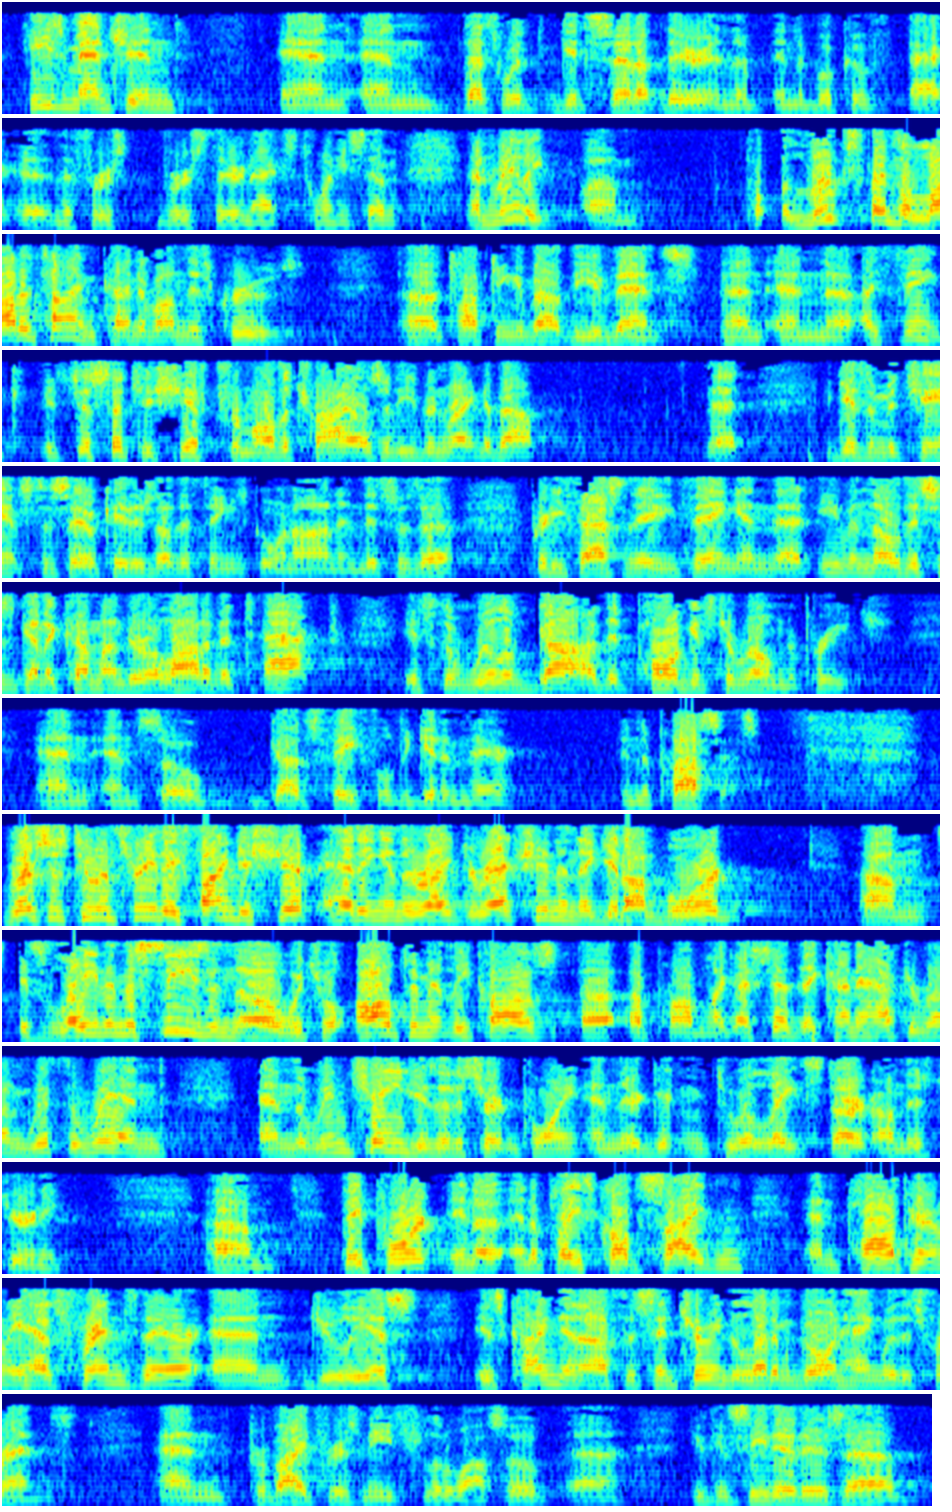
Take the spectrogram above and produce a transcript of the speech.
he's mentioned and and that's what gets set up there in the in the book of in the first verse there in Acts 27. And really, um, Luke spends a lot of time kind of on this cruise, uh, talking about the events, and and uh, I think it's just such a shift from all the trials that he's been writing about that it gives him a chance to say, okay, there's other things going on, and this is a pretty fascinating thing, and that even though this is going to come under a lot of attack, it's the will of God that Paul gets to Rome to preach, and and so God's faithful to get him there in the process. Verses 2 and 3, they find a ship heading in the right direction and they get on board. Um, it's late in the season though, which will ultimately cause a, a problem. Like I said, they kind of have to run with the wind and the wind changes at a certain point and they're getting to a late start on this journey. Um, they port in a, in a place called Sidon, and Paul apparently has friends there, and Julius is kind enough, the centurion, to let him go and hang with his friends and provide for his needs for a little while. So uh, you can see there, there's a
